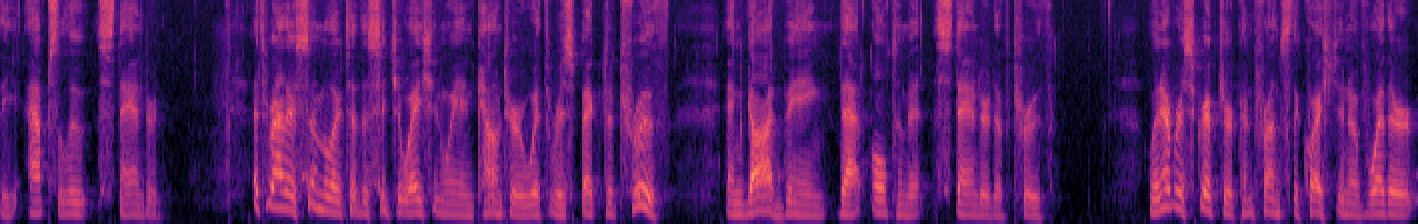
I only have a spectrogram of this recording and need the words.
the absolute standard. It's rather similar to the situation we encounter with respect to truth and God being that ultimate standard of truth. Whenever Scripture confronts the question of whether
